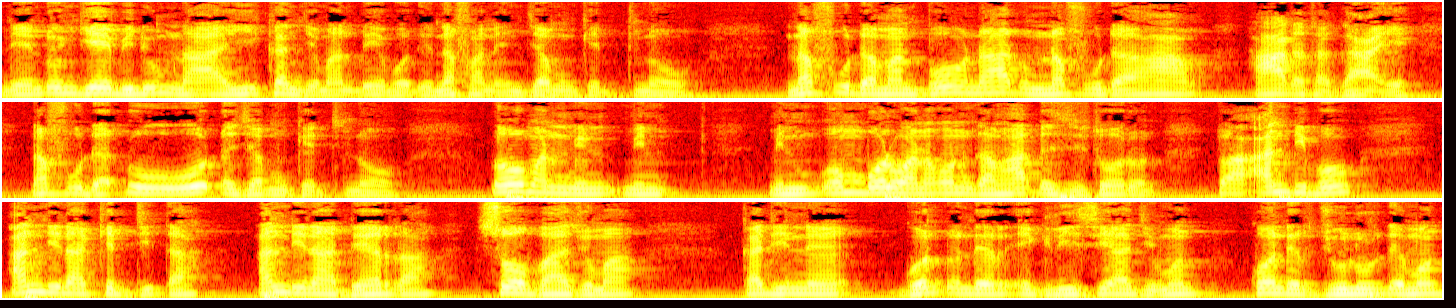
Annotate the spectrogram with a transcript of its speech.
nden ɗon jeebi ɗum na a yi kanje man ɗe bo ɗe nafan en jamu kettinowo nafuda man bo na ɗum nafuda ha haɗata ga e nafuda ɗuɗɗo jamu kettinowo ɗo man min min min on bolwana on gam ha ɓesditoɗon to a andi bo andina keddiɗɗa andina derɗa sobajo ma kadi ne gonɗo nder église aji mon ko nder julurɗe mon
